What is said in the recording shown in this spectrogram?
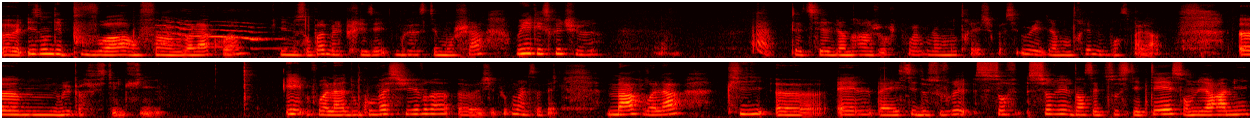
Euh, ils ont des pouvoirs, enfin voilà quoi. Ils ne sont pas méprisés. Donc ça c'était mon chat. Oui, qu'est-ce que tu veux? Peut-être si elle viendra un jour, je pourrais vous la montrer. Je sais pas si vous l'avez déjà montré, mais bon, c'est pas grave. Euh, oui, parce que c'était une fille. Et voilà, donc on va suivre, euh, je sais plus comment elle s'appelle, Mar, voilà, qui, euh, elle, bah, essaie de survivre dans cette société. Son meilleur ami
